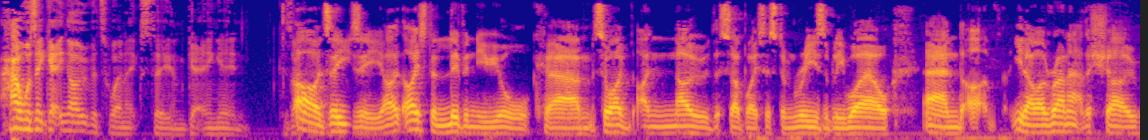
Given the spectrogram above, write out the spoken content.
how was it getting over to NXT and getting in? Oh, it's easy. I, I, used to live in New York, um, so I, I, know the subway system reasonably well. And uh, you know, I ran out of the show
